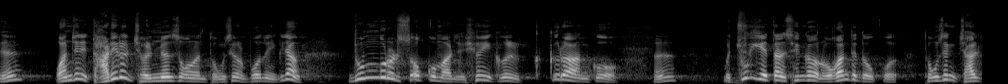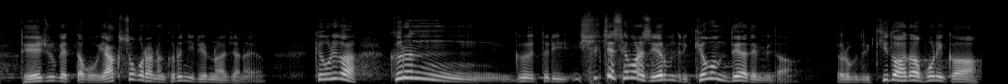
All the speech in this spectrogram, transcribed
예? 완전히 다리를 절면서 오는 동생을 보더니 그냥 눈물을 쏟고 말이죠. 형이 그걸 끌어안고 예? 뭐 죽이겠다는 생각은 오간데도 없고 동생 잘 대해주겠다고 약속을 하는 그런 일이 일어나잖아요. 그 우리가 그런 것들이 실제 생활에서 여러분들이 경험돼야 됩니다. 여러분들이 기도하다 보니까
